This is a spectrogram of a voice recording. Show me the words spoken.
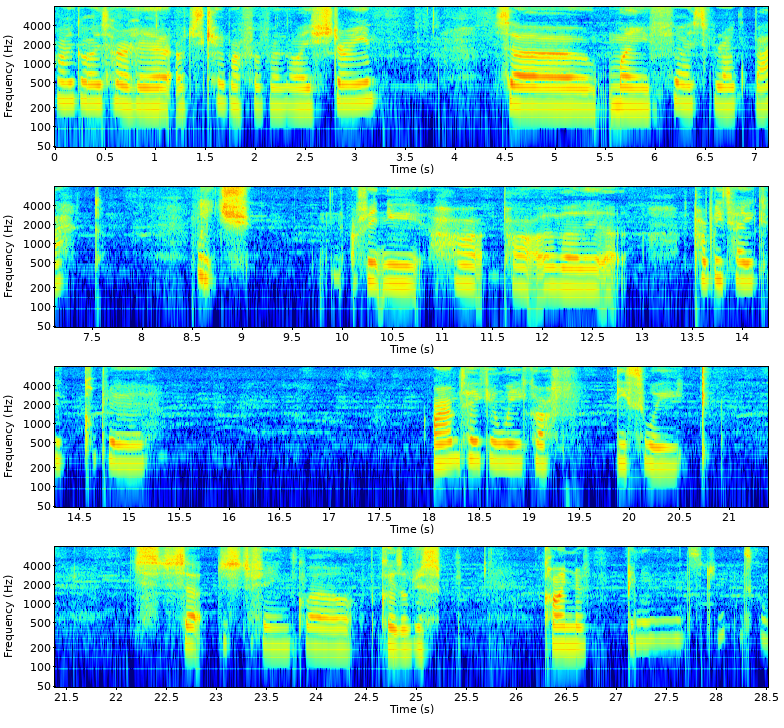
Hi guys, her here. I just came off of a live stream. So, my first vlog back, which I think the hard part of it, uh, probably take a couple of. I am taking a week off this week. So, just to think, well, because I've just kind of been in school.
